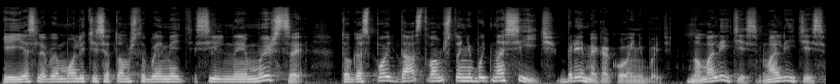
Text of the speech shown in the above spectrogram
И если вы молитесь о том, чтобы иметь сильные мышцы, то Господь даст вам что-нибудь носить, бремя какое-нибудь. Но молитесь, молитесь.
